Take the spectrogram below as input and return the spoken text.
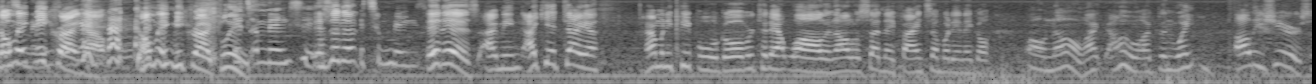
don't It's make me cry now. don't make me cry, please. It's amazing. Isn't it? It's amazing. It is. I mean, I can't tell you how many people will go over to that wall and all of a sudden they find somebody and they go, "Oh no, I oh I've been waiting all these years."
